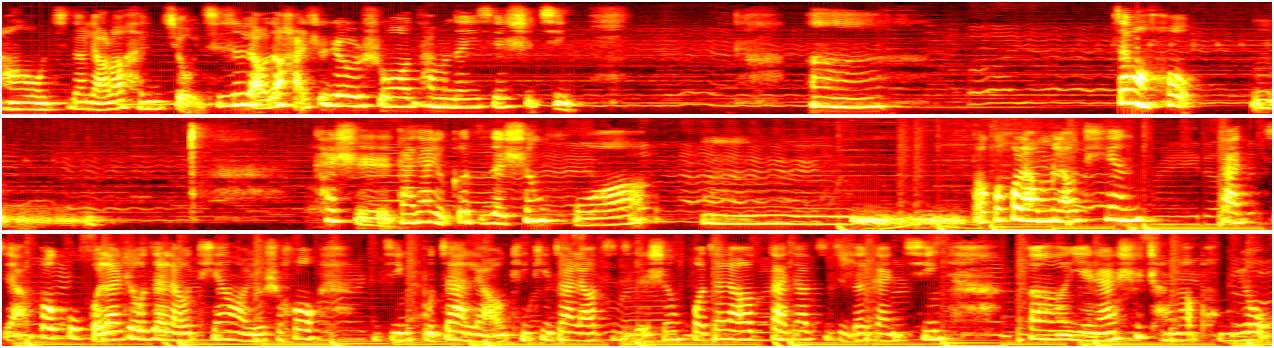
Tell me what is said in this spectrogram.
然后我记得聊了很久，其实聊的还是就是说他们的一些事情。嗯，再往后，嗯，开始大家有各自的生活，嗯，包括后来我们聊天。大家包括回来之后再聊天啊，有时候已经不再聊，听听在聊自己的生活，在聊大家自己的感情，嗯，俨然是成了朋友，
